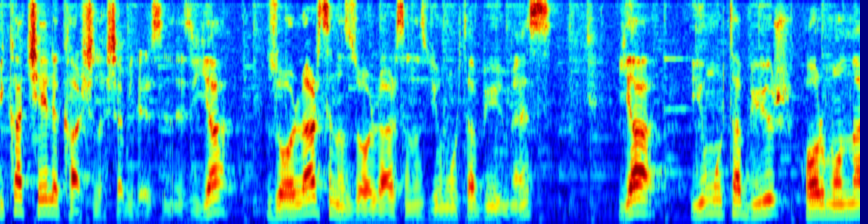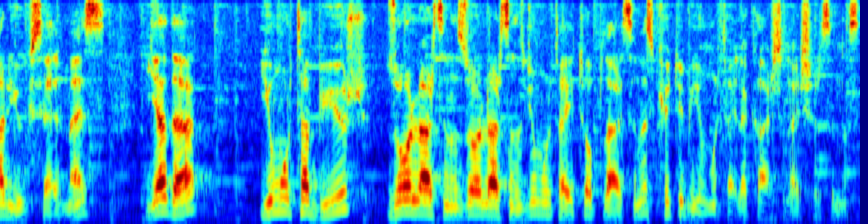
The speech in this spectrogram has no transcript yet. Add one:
birkaç şeyle karşılaşabilirsiniz. Ya zorlarsınız zorlarsınız yumurta büyümez ya yumurta büyür hormonlar yükselmez ya da yumurta büyür zorlarsınız zorlarsınız yumurtayı toplarsınız kötü bir yumurtayla karşılaşırsınız.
